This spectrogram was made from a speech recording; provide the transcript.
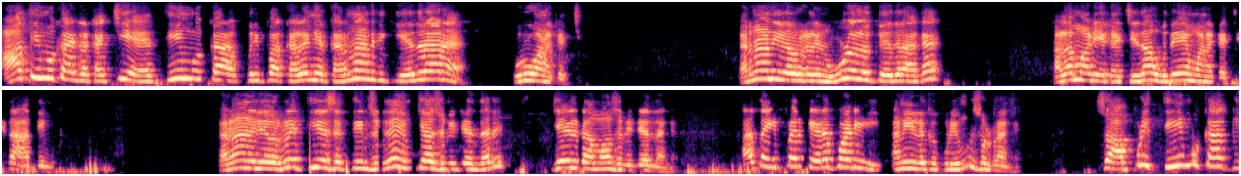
அதிமுக என்ற கட்சியை திமுக குறிப்பா கலைஞர் கருணாநிதிக்கு எதிரான உருவான கட்சி. கருணாநிதி அவர்களின் ஊழலுக்கு எதிராக களமாடிய கட்சி தான் உதயமான கட்சி தான் அதிமுக. கருணாநிதி அவர்களே தீய சக்தின்னு சொல்லி தான் எம்ஜிஆர் சொல்லிட்டே இருந்தாரு ஜெயலலிதாமாவும் சொல்லிட்டே இருந்தாங்க. அதான் இப்ப இருக்க எடப்பாடி அணியில் இருக்கக்கூடியவங்க சொல்றாங்க. சோ அப்படி திமுகக்கு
